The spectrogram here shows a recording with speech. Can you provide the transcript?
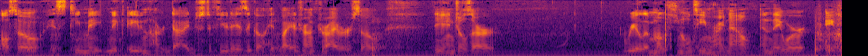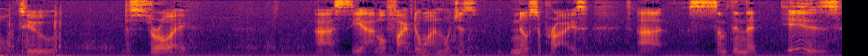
also his teammate Nick Adenhart died just a few days ago, hit by a drunk driver. So the Angels are real emotional team right now, and they were able to destroy uh, Seattle five to one, which is no surprise. Uh, something that is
